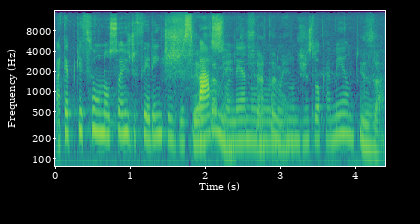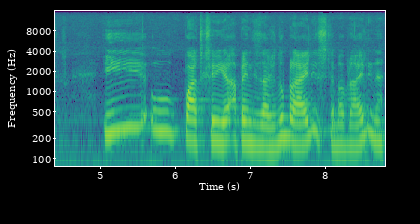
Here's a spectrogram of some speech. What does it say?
Até porque são noções diferentes de espaço, né, no, no, no, deslocamento. Exato. E o quarto que seria a aprendizagem do Braille, o sistema Braille, né,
